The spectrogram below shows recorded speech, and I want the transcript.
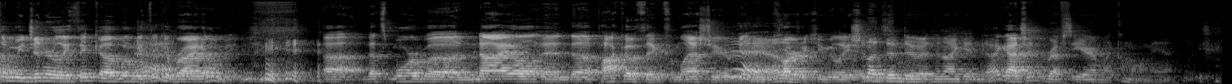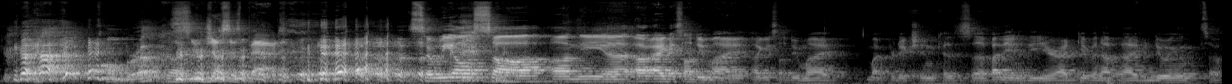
something we generally think of when we think of Brian Ownby. uh, that's more of a Niall and uh, Paco thing from last year, of Yeah, getting I card let- accumulation. Let them do it, and then I get in the I got you. ref's ear. I'm like, come on, man. Come on, bro. Like, You're just as bad. So we all saw on the. Uh, oh, I guess I'll do my. I guess I'll do my my prediction because uh, by the end of the year I'd given up not even doing them. So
